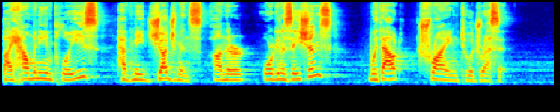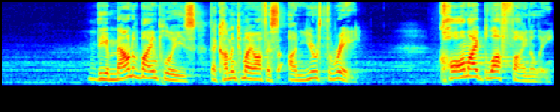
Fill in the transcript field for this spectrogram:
by how many employees have made judgments on their organizations without trying to address it. The amount of my employees that come into my office on year three call my bluff finally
